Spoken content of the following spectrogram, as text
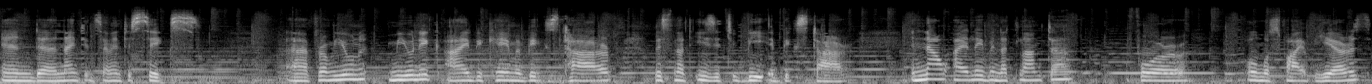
and uh, 1976. Uh, from Munich, I became a big star. It's not easy to be a big star. And now I live in Atlanta for almost five years.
